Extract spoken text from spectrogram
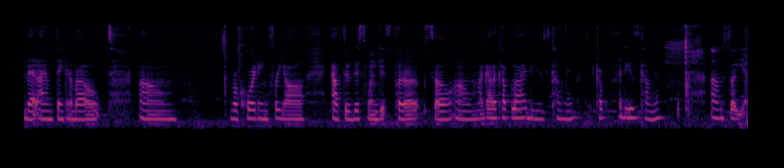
that I'm thinking about um, recording for y'all after this one gets put up. So um, I got a couple ideas coming. A couple ideas coming. Um, so yeah.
